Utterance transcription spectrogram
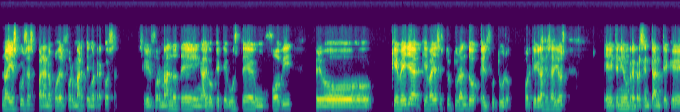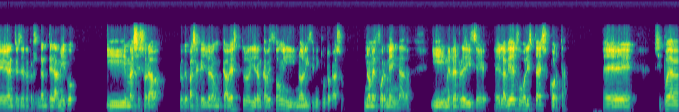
no hay excusas para no poder formarte en otra cosa. Seguir formándote en algo que te guste, un hobby, pero que, que vayas estructurando el futuro. Porque gracias a Dios he tenido un representante que antes de representante era amigo y me asesoraba. Lo que pasa que yo era un cabestro y era un cabezón y no le hice ni puto caso. No me formé en nada. Y mi repre dice, eh, la vida del futbolista es corta. Eh, si puede haber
